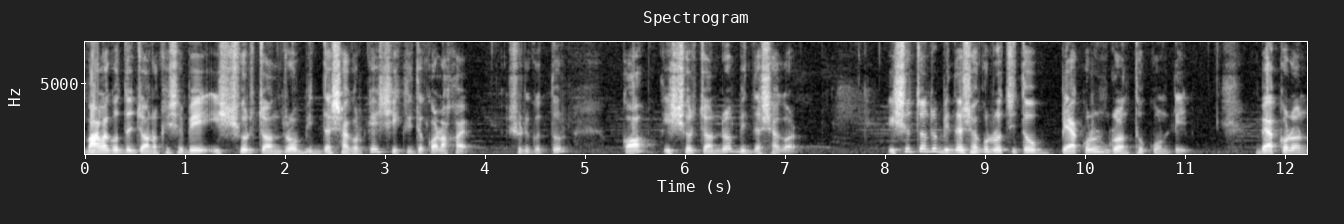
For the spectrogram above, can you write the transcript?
বাংলা গদ্যের জনক হিসেবে ঈশ্বরচন্দ্র বিদ্যাসাগরকে স্বীকৃত করা হয়। সঠিক উত্তর, ক, ঈশ্বরচন্দ্র বিদ্যাসাগর। ঈশ্বরচন্দ্র বিদ্যাসাগর রচিত ব্যাকরণ গ্রন্থ কোনটি? ব্যাকরণ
